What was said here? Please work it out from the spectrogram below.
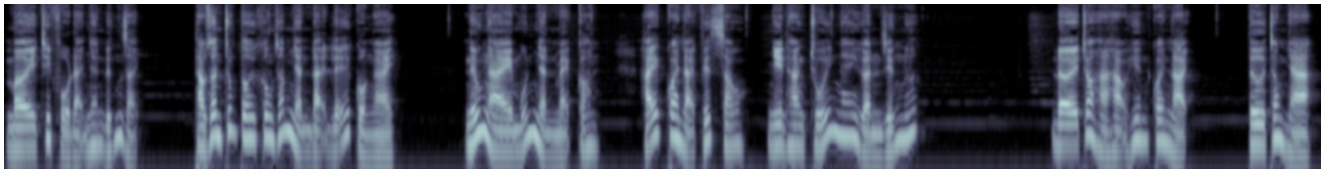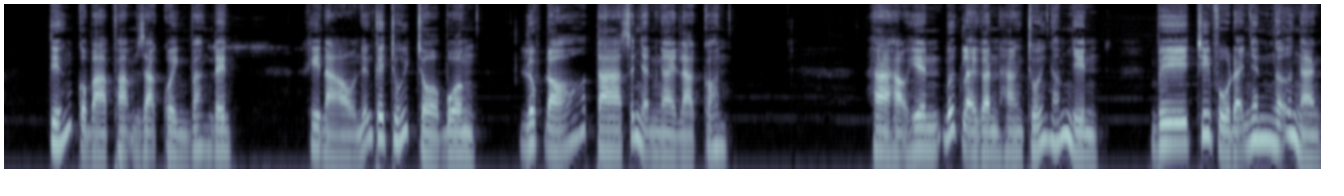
mời tri phủ đại nhân đứng dậy. Thảo dân chúng tôi không dám nhận đại lễ của ngài. Nếu ngài muốn nhận mẹ con, hãy quay lại phía sau, nhìn hàng chuối ngay gần giếng nước. Đợi cho Hà Hạo Hiên quay lại, từ trong nhà, tiếng của bà Phạm Dạ Quỳnh vang lên. Khi nào những cái chuối trổ buồn, lúc đó ta sẽ nhận ngài là con. Hà Hạo Hiên bước lại gần hàng chuối ngắm nhìn, vì chi phủ đại nhân ngỡ ngàng.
